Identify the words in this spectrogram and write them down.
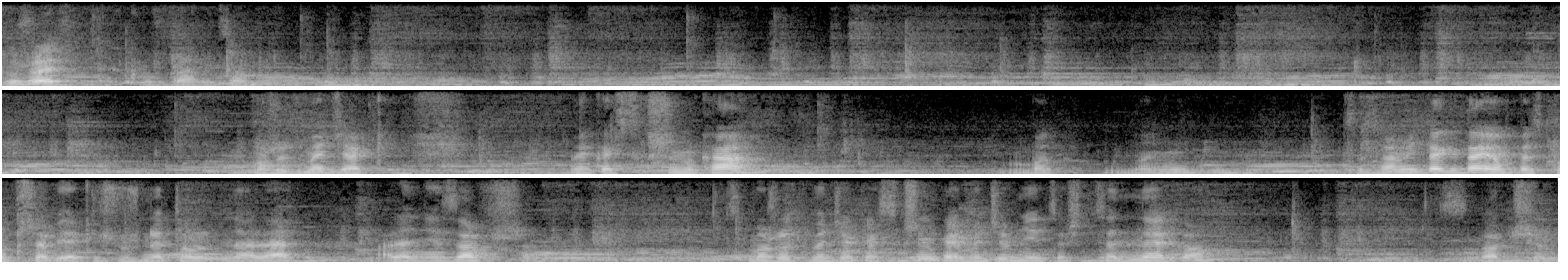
Dużo jest tych krów bardzo. Może tu będzie jakiś, jakaś skrzynka? Bo no, nie, czasami tak dają bez potrzeby jakieś różne tonele, ale nie zawsze. Więc może tu będzie jakaś skrzynka i będzie w niej coś cennego. Zobaczymy.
